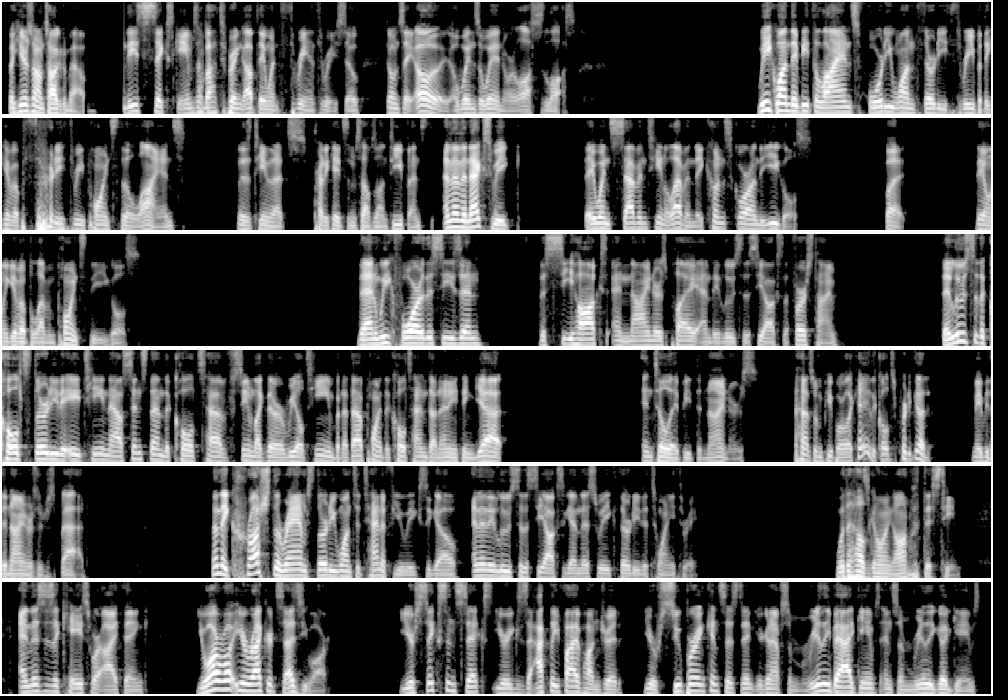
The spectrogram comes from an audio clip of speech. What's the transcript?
But here's what I'm talking about These six games I'm about to bring up, they went three and three. So don't say, oh, a win's a win or a loss is a loss. Week one, they beat the Lions 41 33, but they gave up 33 points to the Lions. There's a team that predicates themselves on defense. And then the next week, they win 17 11. They couldn't score on the Eagles, but they only give up 11 points to the Eagles. Then week four of the season, the Seahawks and Niners play, and they lose to the Seahawks the first time. They lose to the Colts 30 to 18. Now, since then, the Colts have seemed like they're a real team, but at that point, the Colts hadn't done anything yet until they beat the Niners. That's when people are like, hey, the Colts are pretty good. Maybe the Niners are just bad. Then they crushed the Rams 31 to 10 a few weeks ago, and then they lose to the Seahawks again this week 30 to 23. What the hell's going on with this team? And this is a case where I think you are what your record says you are. You're 6 and 6, you're exactly 500, you're super inconsistent, you're going to have some really bad games and some really good games.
